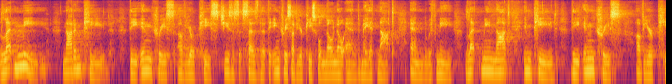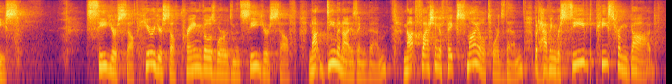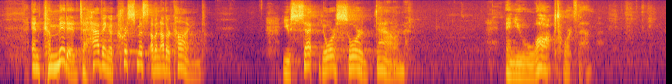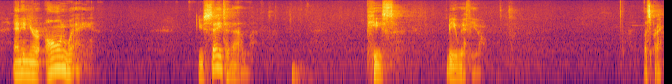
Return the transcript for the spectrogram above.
Let me not impede the increase of your peace. Jesus, it says that the increase of your peace will know no end. May it not end with me. Let me not impede the increase of your peace. See yourself, hear yourself praying those words, and then see yourself not demonizing them, not flashing a fake smile towards them, but having received peace from God and committed to having a Christmas of another kind you set your sword down and you walk towards them. And in your own way, you say to them, Peace be with you. Let's pray.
